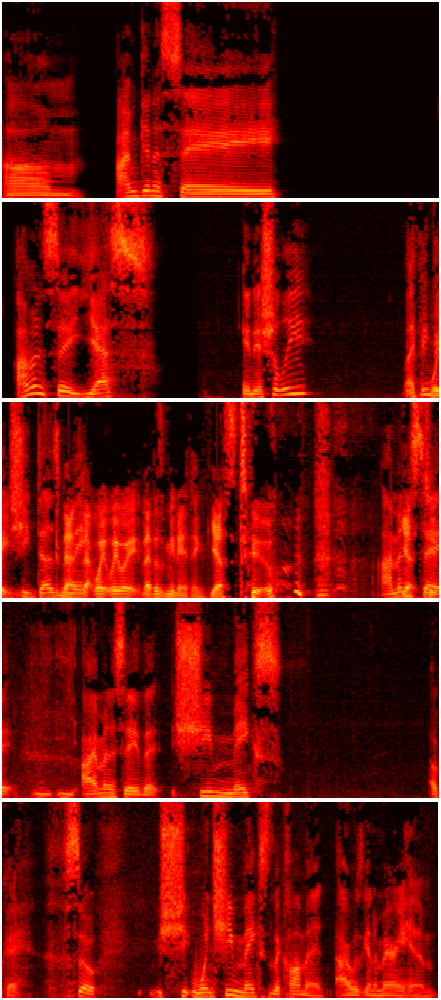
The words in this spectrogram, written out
Um, I'm gonna say. I'm gonna say yes. Initially, I think that she does that, make. that- wait, wait, wait. That doesn't mean anything. Yes, too. I'm gonna Yes, say y- y- I'm gonna say that she makes Okay. So she when she makes the comment I was going to marry him,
